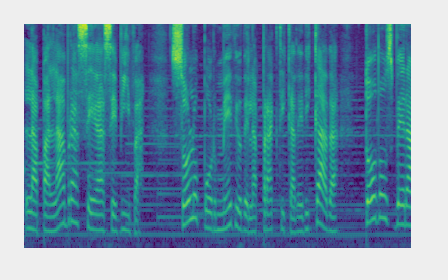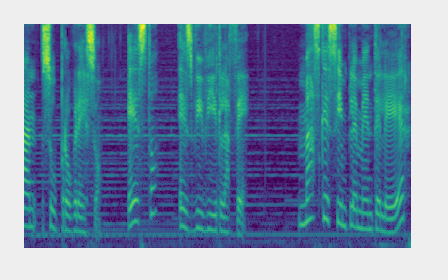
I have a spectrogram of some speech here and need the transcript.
la palabra se hace viva. Solo por medio de la práctica dedicada, todos verán su progreso. Esto es vivir la fe. Más que simplemente leer,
